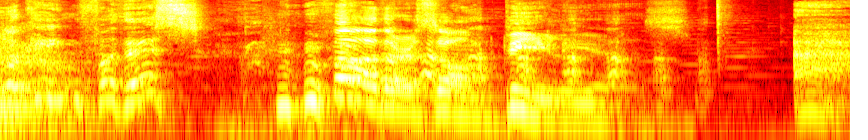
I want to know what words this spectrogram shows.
Looking for this? Father Zombelius. Ah,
